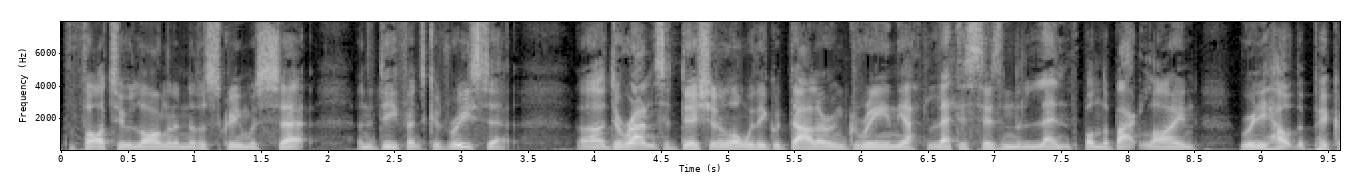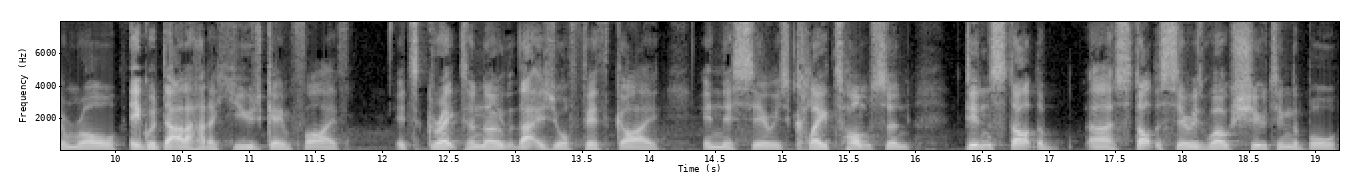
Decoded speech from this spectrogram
for far too long, and another screen was set, and the defense could reset. Uh, Durant's addition, along with Iguodala and Green, the athleticism, the length on the back line, really helped the pick and roll. Iguodala had a huge game five. It's great to know that that is your fifth guy in this series. Klay Thompson didn't start the uh, start the series well shooting the ball.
